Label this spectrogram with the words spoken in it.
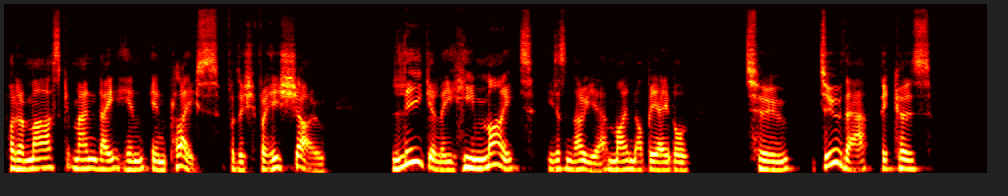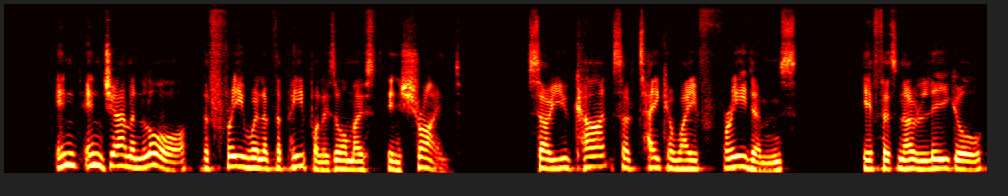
put a mask mandate in, in place for the for his show, legally he might, he doesn't know yet, might not be able to do that because in in German law, the free will of the people is almost enshrined. So you can't sort of take away freedoms if there's no legal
